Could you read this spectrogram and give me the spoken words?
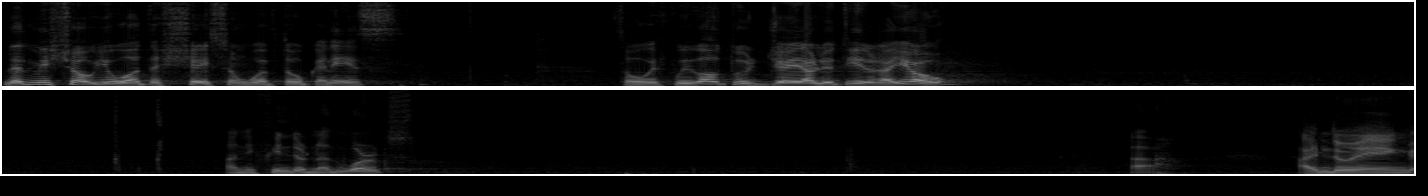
let me show you what a JSON Web Token is. So if we go to jwt.io, and if internet works, ah, I'm doing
